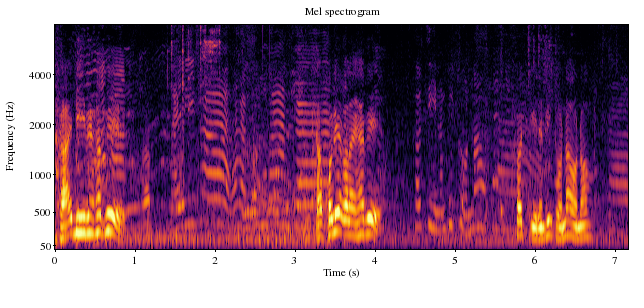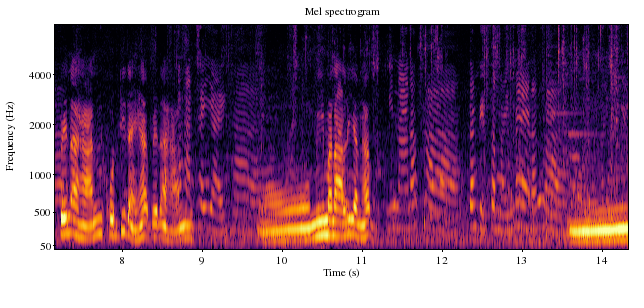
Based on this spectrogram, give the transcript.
ขายดีไหมครับพี่ ขายดีค่ะ อาหารพื้นบ้านค่ะครับเขาเรียกอะไรครับพี่ข้าวจี่น้ำพริกถั่วเน่าค่ะข้าวจี่น้ำพริกถั่วเน่าเนาะ เป็นอาหารคนที่ไหนฮะ เป็นอาหาร อาหารไทยใหญ่ค่ะ อ๋อ มีมานานหรือยังครับ มีนานแล้วค่ะ ตั้งแต่สมัยแม่แล้วค่ะ อืม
